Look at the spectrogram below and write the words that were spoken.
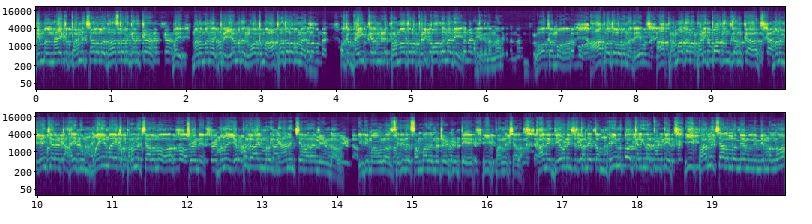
మిమ్మల్ని నాయక పర్ణశాలలో దాస్తాను కనుక మరి మనం మన ఇప్పుడు ఏమన్నా లోకం ఆపదలో ఉన్నది? ఒక భయంకరమైన ప్రమాదం ప్రమాదంలో పడిపోతున్నది. అంతే కదన్నా? లోకము ఆపదలో ఉన్నది. ఆ ప్రమాదంలో పడిపోతుంది కనుక మనం ఏం చేయాలంటే ఆయన మహిమ యొక్క పర్ణశాలలో చూడండి మనం ఎప్పుడు ఆయన మనం జ్ఞానం చేవారని ఉండాలి. ఇది మామూలు శరీర సంబంధమైనటువంటి ఈ పర్ణశాల. కానీ దేవుడి నుంచి తన యొక్క మహిమతో కలిగినటువంటి ఈ పర్ణశాలలో మేము మిమ్మల్ని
